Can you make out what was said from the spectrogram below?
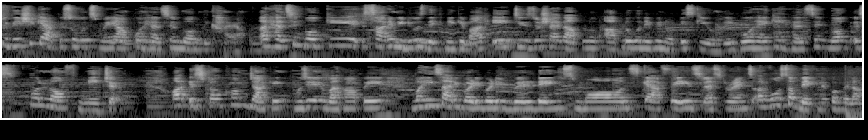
स्वदेशी के एपिसोड्स में आपको हेल्सिनबर्ग दिखाया। और हेल्सिनबर्ग के सारे वीडियोस देखने के बाद एक चीज़ जो शायद आप लोग आप लोगों ने भी नोटिस की होगी वो है कि Helsingborg is full of nature और स्टॉकहोम जाके मुझे वहाँ पे वही सारी बड़ी बड़ी बिल्डिंग्स मॉल्स कैफेज रेस्टोरेंट्स और वो सब देखने को मिला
